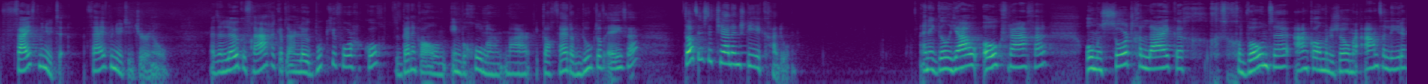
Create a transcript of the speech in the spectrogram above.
Vijf minuten, vijf minuten journal. Met een leuke vraag. Ik heb daar een leuk boekje voor gekocht. Daar ben ik al in begonnen, maar ik dacht, hè, dan doe ik dat even. Dat is de challenge die ik ga doen. En ik wil jou ook vragen om een soortgelijke gewoonte aankomende zomer aan te leren,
